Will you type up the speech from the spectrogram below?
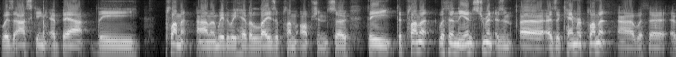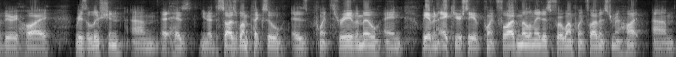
was asking about the plummet um, and whether we have a laser plummet option. So the the plummet within the instrument is an, uh, as a camera plummet uh, with a, a, very high resolution. Um, it has, you know, the size of one pixel is 0.3 of a mil, and we have an accuracy of 0.5 millimeters for a 1.5 instrument height. Um,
